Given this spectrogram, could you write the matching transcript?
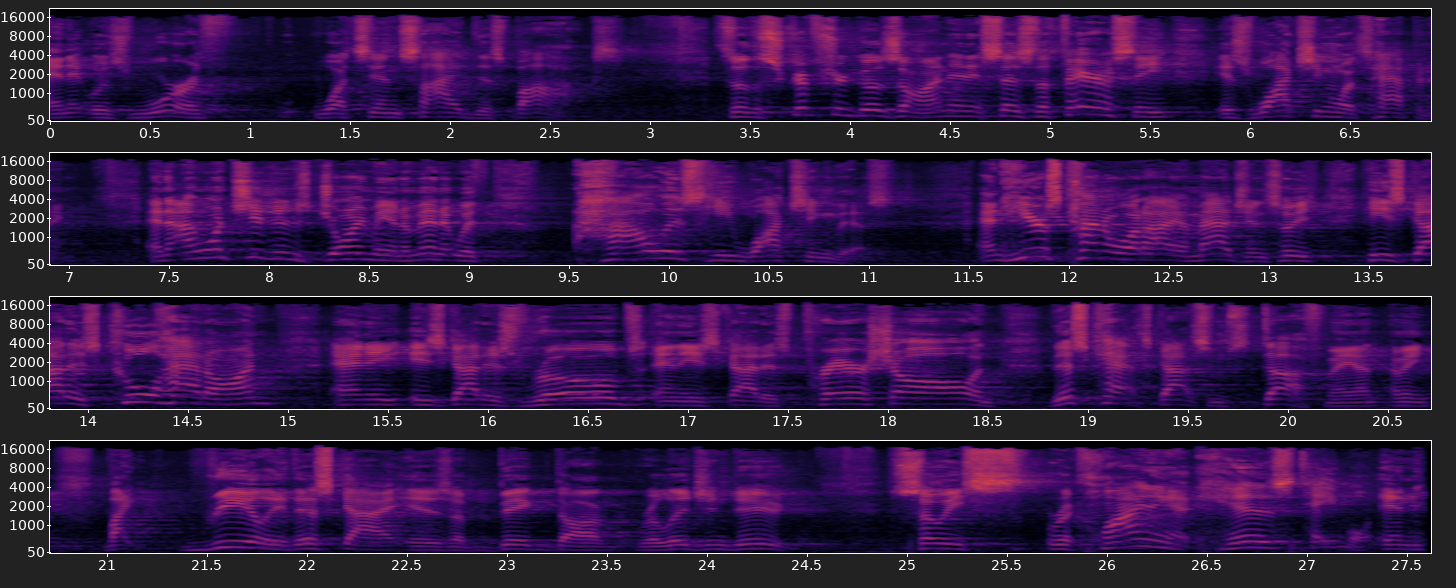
and it was worth what's inside this box. So the scripture goes on, and it says the Pharisee is watching what's happening. And I want you to just join me in a minute with how is he watching this? And here's kind of what I imagine. So he's, got his cool hat on, and he, he's got his robes, and he's got his prayer shawl. And this cat's got some stuff, man. I mean, like, really, this guy is a big dog religion dude. So he's reclining at his table in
